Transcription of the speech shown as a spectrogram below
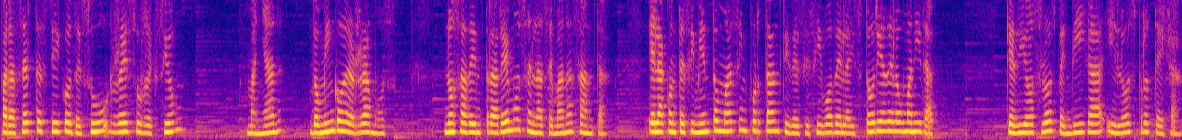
para ser testigos de su resurrección? Mañana, Domingo de Ramos, nos adentraremos en la Semana Santa, el acontecimiento más importante y decisivo de la historia de la humanidad. Que Dios los bendiga y los proteja.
